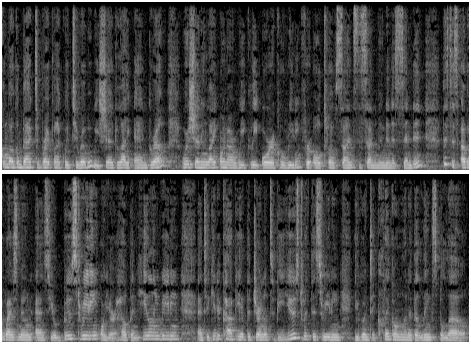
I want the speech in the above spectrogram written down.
Welcome, welcome back to Bright Black Wood where we shed light and grow. We're shedding light on our weekly oracle reading for all 12 signs, the sun, moon, and ascendant. This is otherwise known as your boost reading or your help and healing reading. And to get a copy of the journal to be used with this reading, you're going to click on one of the links below.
